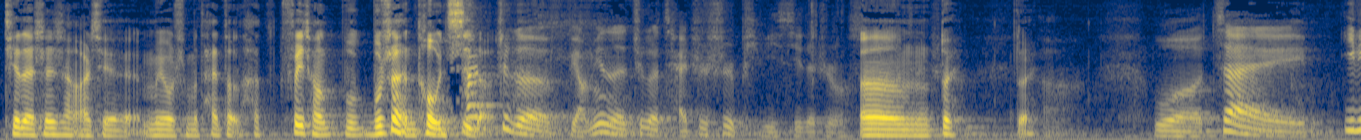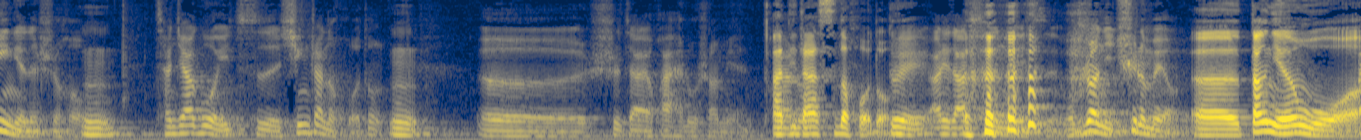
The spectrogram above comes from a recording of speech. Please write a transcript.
贴在身上，而且没有什么太透，它非常不不是很透气的。它这个表面的这个材质是 PVC 的这种。嗯，对，我在一零年的时候嗯。参加过一次星战的活动，嗯，呃，是在淮海路上面，阿迪达斯的活动。对阿迪达斯的那一次，我不知道你去了没有？呃，当年我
